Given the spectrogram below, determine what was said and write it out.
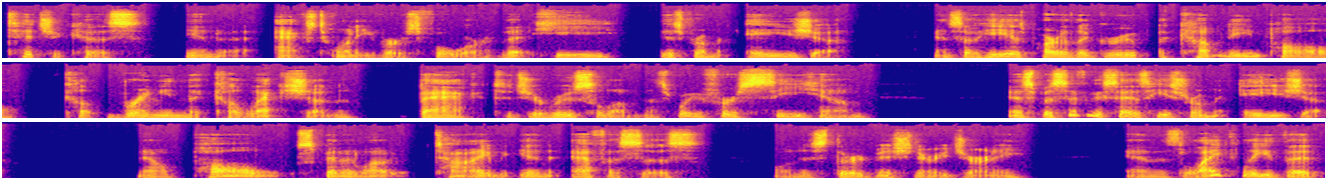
Tychicus in Acts 20, verse 4, that he is from Asia. And so he is part of the group accompanying Paul, bringing the collection back to Jerusalem. That's where we first see him. And specifically says he's from Asia. Now, Paul spent a lot of time in Ephesus on his third missionary journey, and it's likely that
